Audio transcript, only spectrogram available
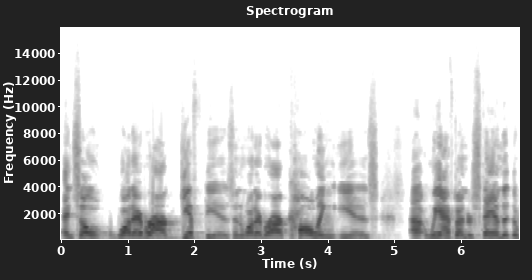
And so, whatever our gift is and whatever our calling is, uh, we have to understand that the,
